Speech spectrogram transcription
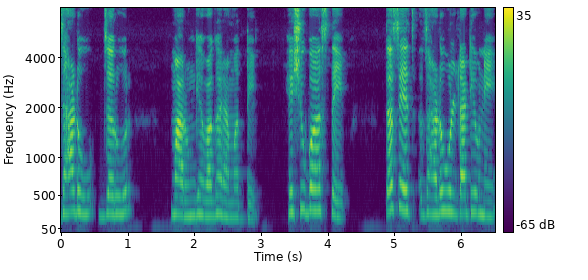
झाडू जरूर मारून घ्यावा घरामध्ये. हे शुभ असते. तसेच झाडू उलटा ठेवणे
